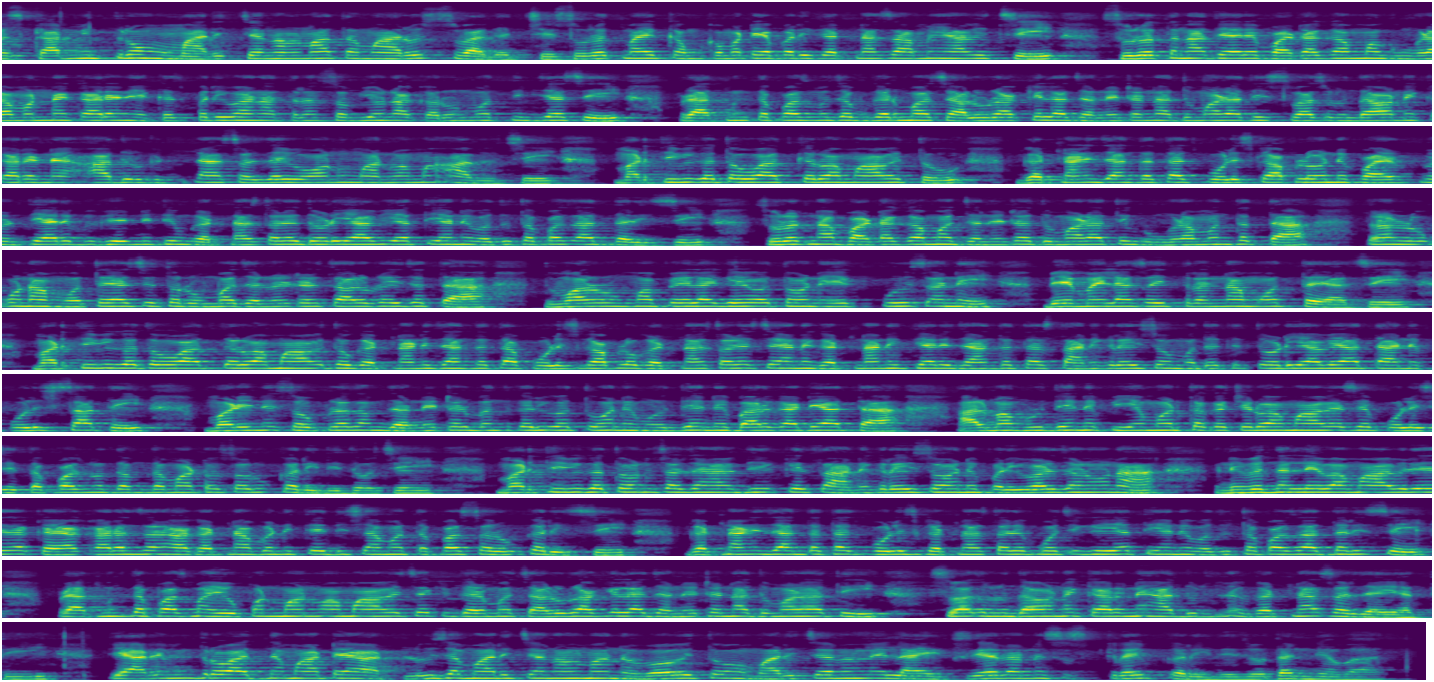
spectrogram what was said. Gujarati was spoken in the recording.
નમસ્કાર મિત્રો, મારી ચેનલમાં તમારું સ્વાગત છે. સુરતમાં એક કમકમટિયા ભરી ઘટના સામે આવી છે. સુરતના ત્યારે પાટા ગામમાં ગુંગળામણના કારણે એક જ પરિવારના ત્રણ સભ્યોના કરુણ મોત નીપજ્યા પ્રાથમિક તપાસ મુજબ ઘરમાં ચાલુ રાખેલા જનરેટરના ધુમાડાથી શ્વાસ રૂંધાવાને કારણે આ દુર્ઘટના સર્જાઈ હોવાનું માનવામાં આવ્યું છે. મળતી વિગતો વાત કરવામાં આવે તો, ઘટનાની જાણ થતાં જ પોલીસ કાફલો અને ત્યારે બ્રિગેડની ટીમ ઘટના સ્થળે દોડી આવી હતી અને વધુ તપાસ હાથ ધરી છે. સુરતના પાટા ગામમાં જનરેટર ધુમાડાથી ગુંગળામણ થતાં ત્રણ લોકોના મોત થયા છે. તો રૂમમાં જનરેટર ચાલુ રહી જતાં ધુમાડો રૂમમાં ફેલાઈ ગયો હતો અને એક પુરુષ અને બે મહિલા સહિત ત્રણના મોત થયા છે. મળતી વિગતો વાત કરવામાં આવે તો ઘટનાની જાણ થતાં પોલીસ કાફલો ઘટના સ્થળે છે અને ઘટનાની ત્યારે જાણ થતાં સ્થાનિક રહીશો મદદથી તોડી આવ્યા હતા અને પોલીસ સાથે મળીને સૌપ્રથમ જનરેટર બંધ કર્યું હતું અને મૃતદેહને બહાર કાઢ્યા હતા. હાલમાં મૃતદેહને પીએમ અર્થ કચેડવામાં આવે છે. પોલીસે તપાસનો ધમધમાટો શરૂ કરી દીધો છે. મળતી વિગતો અનુસાર જણાવી દીધી કે સ્થાનિક રહીશો અને પરિવારજનોના નિવેદન લેવામાં આવી રહ્યા કયા કારણસર આ ઘટના બની તે દિશામાં તપાસ શરૂ કરી છે. ઘટનાની જાણ થતાં જ પોલીસ ઘટના સ્થળે પહોંચી ગઈ હતી અને વધુ તપાસ હાથ ધરી છે. પ્રાથમિક તપાસમાં એવું પણ માનવામાં આવે છે કે ઘરમાં ચાલુ રાખેલા જનરેટરના ધુમાડાથી શ્વાસ રૂંધાવાને કારણે આ દુર્ઘટના સર્જાઈ હતી. ત્યારે મિત્રો આજના માટે આટલું જ અમારી ચેનલમાં નવા હોય તો અમારી ચેનલને લાઇક શેર અને સબસ્ક્રાઈબ કરી દેજો. ધન્યવાદ.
